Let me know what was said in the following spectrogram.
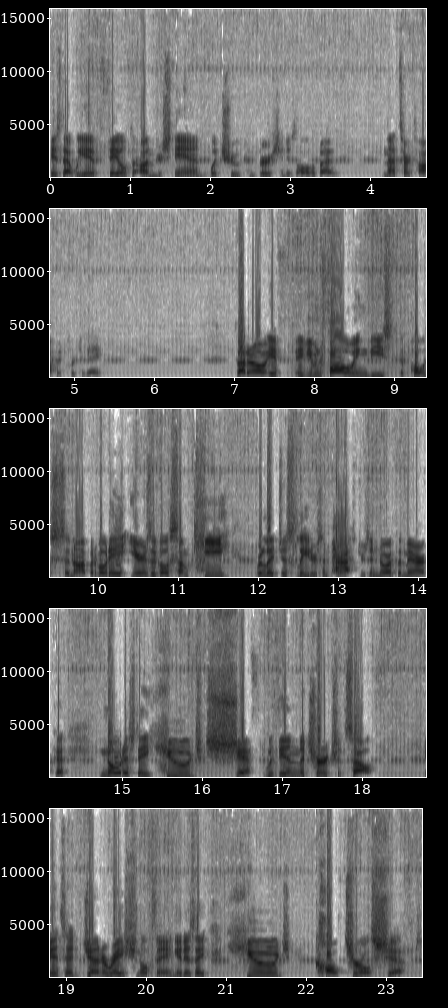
is that we have failed to understand what true conversion is all about. And that's our topic for today. So I don't know if, if you've been following these the posts or not, but about eight years ago, some key religious leaders and pastors in North America noticed a huge shift within the church itself. It's a generational thing. It is a huge cultural shift.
